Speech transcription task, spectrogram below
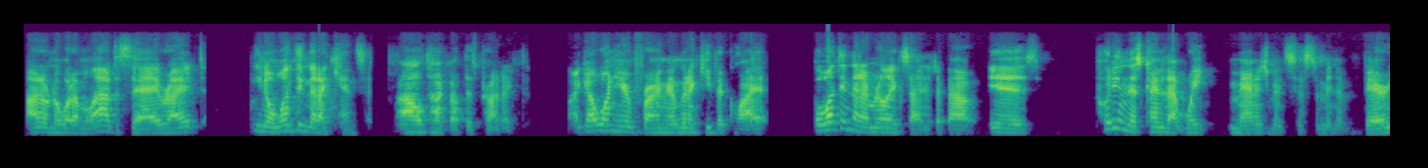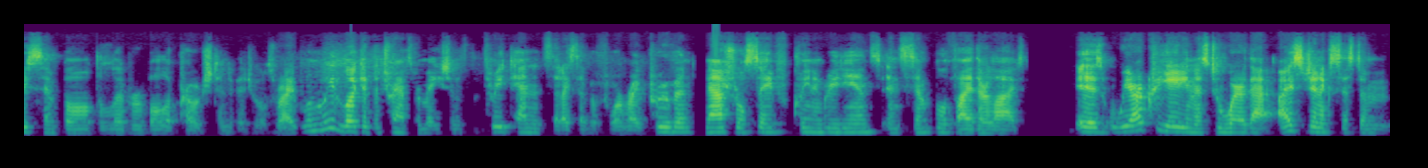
I don't know what i'm allowed to say right? You know one thing that i can say i'll talk about this product. I got one here in front of me i'm going to keep it quiet. But one thing that i'm really excited about is putting this kind of that weight management system in a very simple, deliverable approach to individuals, right? When we look at the transformations, the three tenets that I said before, right? Proven, natural, safe, clean ingredients, and simplify their lives, is we are creating this to where that Isagenix system,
